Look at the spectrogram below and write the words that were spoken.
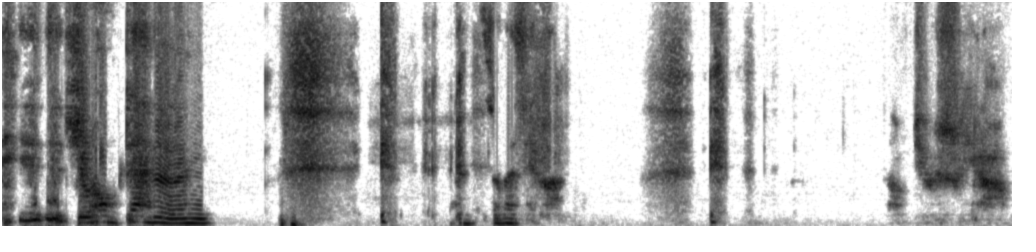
it's your old dad, so that's it. Don't you, sweetheart.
